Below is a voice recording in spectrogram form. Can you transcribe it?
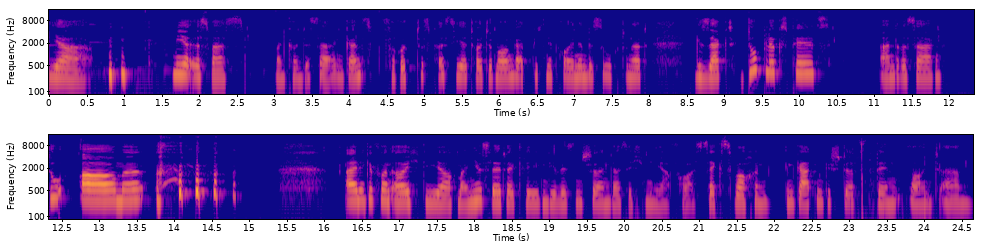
Ja, mir ist was man könnte sagen, ganz Verrücktes passiert. Heute Morgen hat mich eine Freundin besucht und hat gesagt, du Glückspilz. Andere sagen, du Arme. Einige von euch, die ja auch mein Newsletter kriegen, die wissen schon, dass ich mir vor sechs Wochen im Garten gestürzt bin und ähm,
